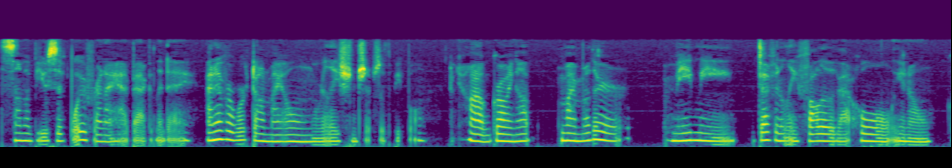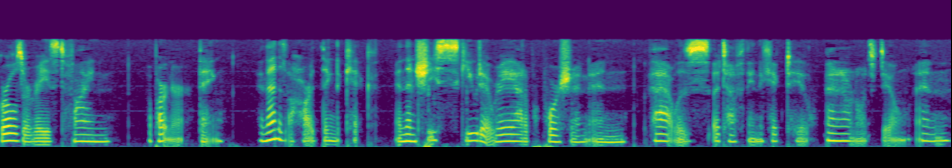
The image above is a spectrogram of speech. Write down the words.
some abusive boyfriend I had back in the day. I never worked on my own relationships with people. Uh, growing up, my mother made me definitely follow that whole, you know, girls are raised to find a partner thing. And that is a hard thing to kick. And then she skewed it way out of proportion and that was a tough thing to kick too. And I don't know what to do. And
